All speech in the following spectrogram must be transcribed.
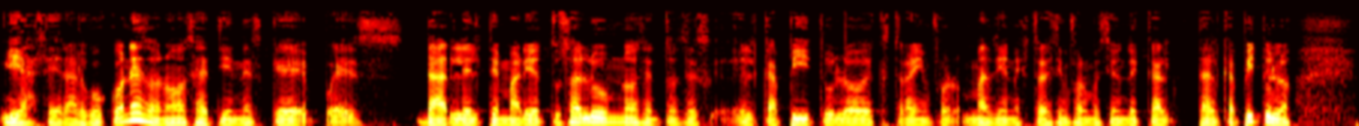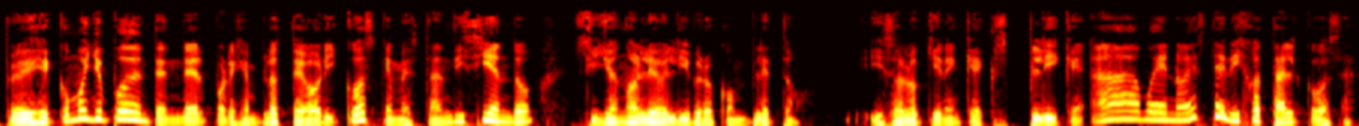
y hacer algo con eso, ¿no? O sea, tienes que, pues, darle el temario a tus alumnos, entonces el capítulo, extrae más bien extraes información de tal capítulo. Pero dije, ¿cómo yo puedo entender, por ejemplo, teóricos que me están diciendo si yo no leo el libro completo? Y solo quieren que explique, ah, bueno, este dijo tal cosa,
